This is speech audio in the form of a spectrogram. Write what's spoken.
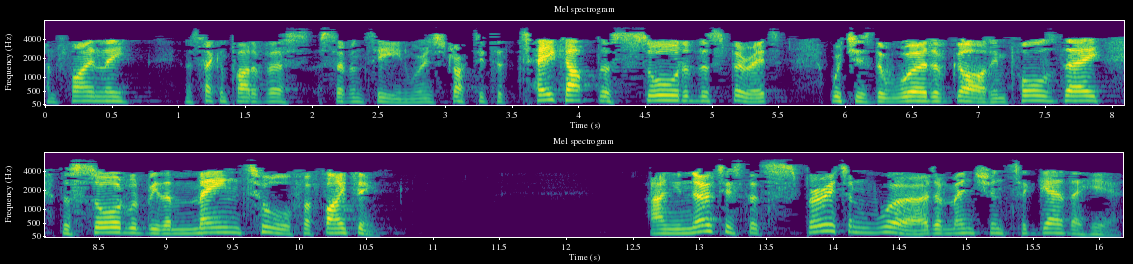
And finally, in the second part of verse 17, we're instructed to take up the sword of the Spirit, which is the Word of God. In Paul's day, the sword would be the main tool for fighting. And you notice that Spirit and Word are mentioned together here.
